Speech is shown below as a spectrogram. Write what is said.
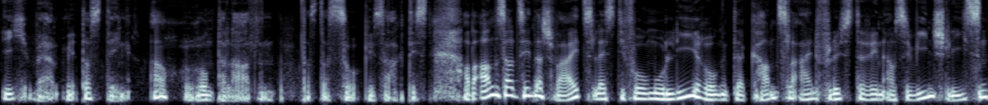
ich werde mir das Ding auch runterladen, dass das so gesagt ist. Aber anders als in der Schweiz lässt die Formulierung der Kanzlereinflüsterin aus Wien schließen,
